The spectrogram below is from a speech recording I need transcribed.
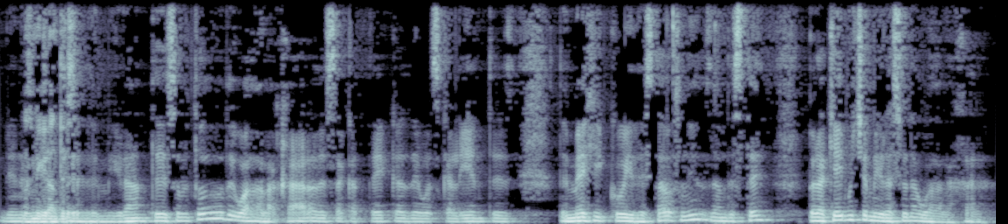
los migrantes. de migrantes, sobre todo de Guadalajara, de Zacatecas, de Aguascalientes, de México y de Estados Unidos, de donde esté. Pero aquí hay mucha migración a Guadalajara.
